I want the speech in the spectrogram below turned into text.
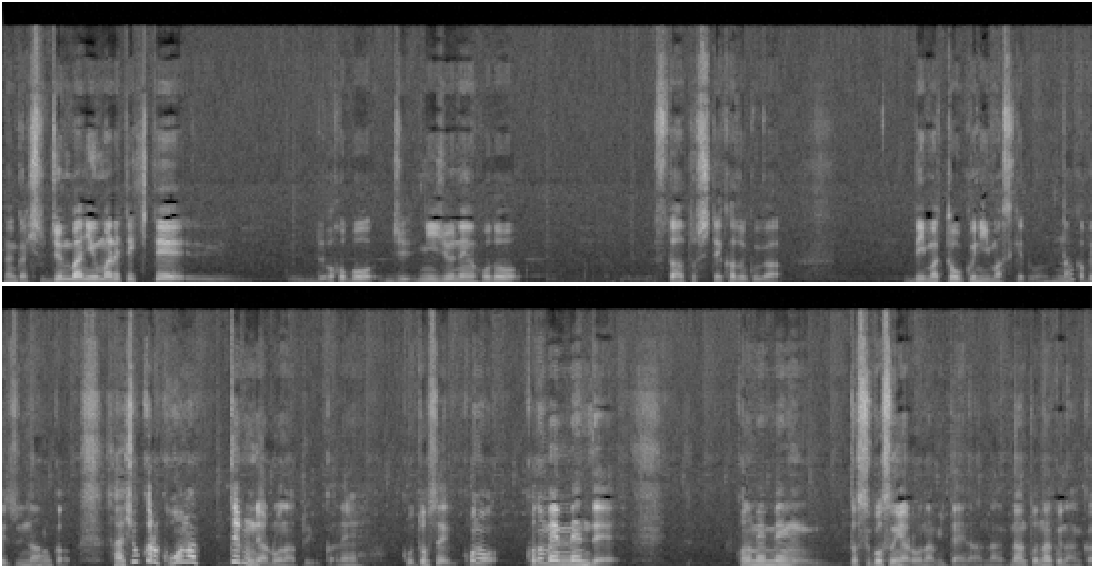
なんか順番に生まれてきて、ほぼ20年ほどスタートして家族が。で、今遠くにいますけど、なんか別になんか、最初からこうなってるんだろうなというかね、どうせ、この、この面々で、この面々と過ごすんやろうなみたいな、ななんとなくなんか、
